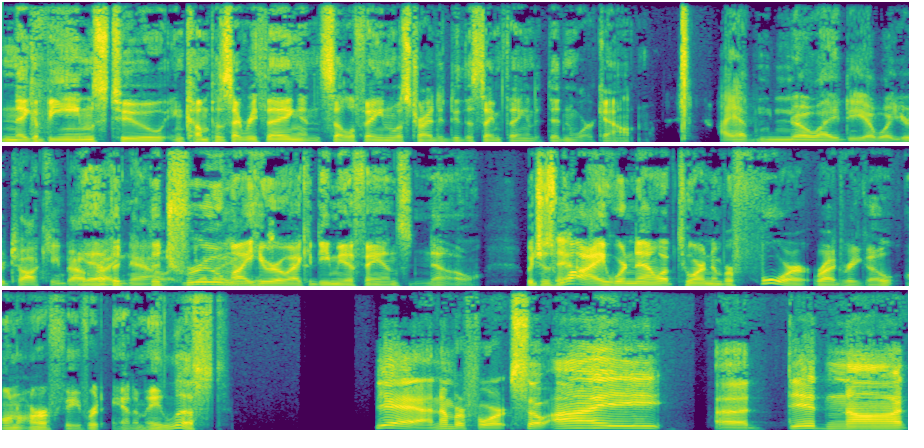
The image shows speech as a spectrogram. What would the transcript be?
nega beams to encompass everything, and Cellophane was trying to do the same thing, and it didn't work out. I have no idea what you're talking about yeah, right the, now. the true My Hero Academia fans know, which is Yeah. why we're now up to our number four, Rodrigo, on our favorite anime list. Yeah, number four. So I uh, did not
